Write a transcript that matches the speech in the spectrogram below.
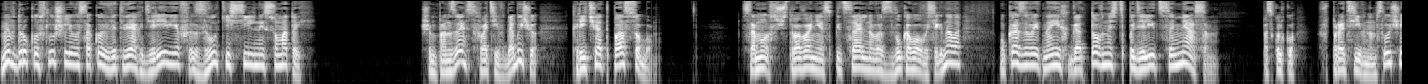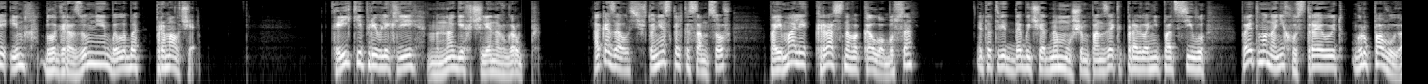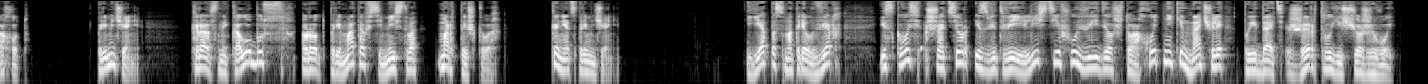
мы вдруг услышали высоко в ветвях деревьев звуки сильной суматохи. Шимпанзе, схватив добычу, кричат по-особому. Само существование специального звукового сигнала указывает на их готовность поделиться мясом, поскольку в противном случае им благоразумнее было бы промолчать. Крики привлекли многих членов группы. Оказалось, что несколько самцов поймали красного колобуса. Этот вид добычи одному шимпанзе, как правило, не под силу, поэтому на них устраивают групповую охоту. Примечание. Красный колобус – род приматов семейства мартышковых. Конец примечания. Я посмотрел вверх и сквозь шатер из ветвей и листьев увидел, что охотники начали поедать жертву еще живой.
